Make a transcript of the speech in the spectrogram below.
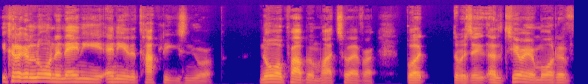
he could have got a loan in any any of the top leagues in Europe, no problem whatsoever. But there was an ulterior motive.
